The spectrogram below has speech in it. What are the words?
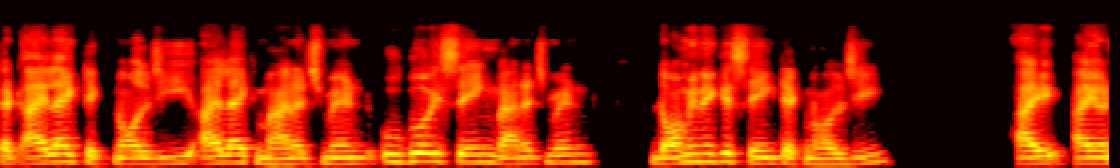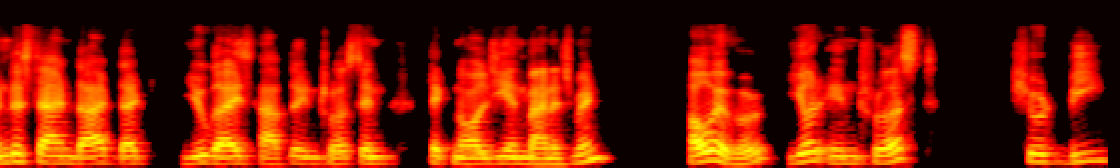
that I like technology, I like management. Ugo is saying management, Dominic is saying technology. I, I understand that, that you guys have the interest in technology and management. However, your interest should be,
